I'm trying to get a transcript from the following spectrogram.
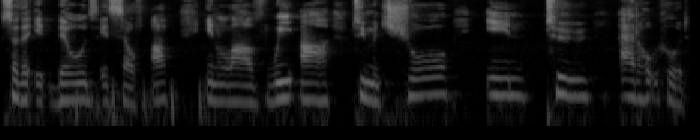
so that it builds itself up in love. We are to mature into adulthood.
